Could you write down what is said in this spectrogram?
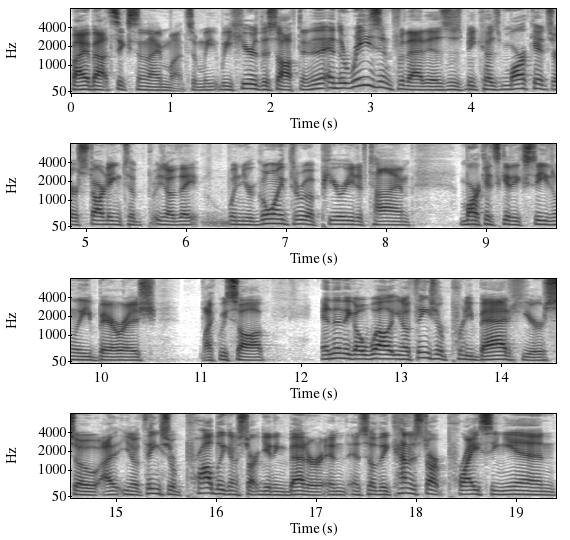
by about six to nine months, and we, we hear this often. And the reason for that is is because markets are starting to you know they when you're going through a period of time, markets get exceedingly bearish, like we saw. And then they go, well, you know, things are pretty bad here. So, I, you know, things are probably going to start getting better. And, and so they kind of start pricing in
